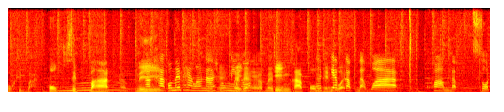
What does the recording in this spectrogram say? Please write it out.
60 บาท 60 บาทนี่ราคาก็ไม่แพงแล้วนะช่วงนี้ไม่แพงเนาะครับไม่แพง จริงครับผมเมื่อเห็นเทียบด้วยกับแบบว่าความแบบสด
